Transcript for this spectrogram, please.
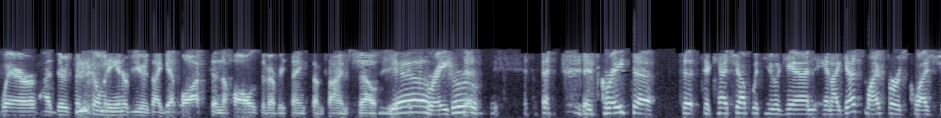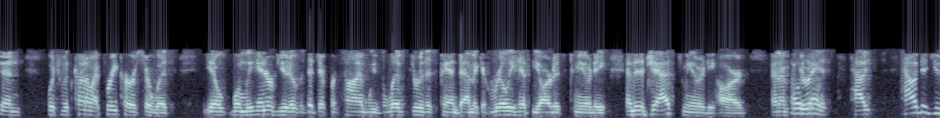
where uh, there's been so many interviews, I get lost in the halls of everything sometimes. So yeah, it's great. Sure. To, it's great to, to to catch up with you again. And I guess my first question, which was kind of my precursor, was you know, when we interviewed, it was a different time. We've lived through this pandemic. It really hit the artist community and the jazz community hard. And I'm oh, curious yeah. how how did you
